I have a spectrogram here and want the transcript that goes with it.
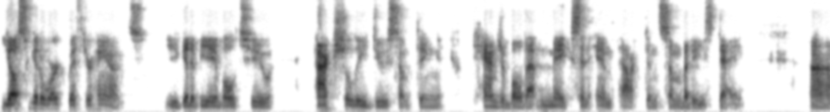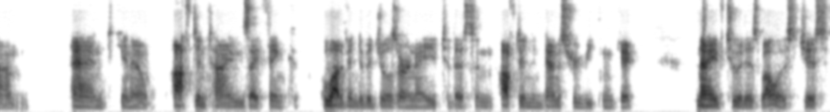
you also get to work with your hands. You get to be able to actually do something tangible that makes an impact in somebody's day. Um, and, you know, oftentimes I think a lot of individuals are naive to this. And often in dentistry, we can get naive to it as well as just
